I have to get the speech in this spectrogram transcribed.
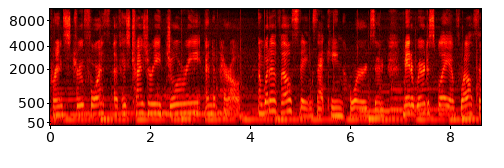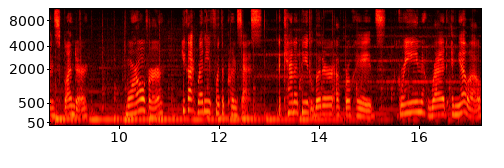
prince drew forth of his treasury jewelry and apparel, and what of else things that king hoards, and made a rare display of wealth and splendor. Moreover, he got ready for the princess a canopied litter of brocades, green, red, and yellow,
